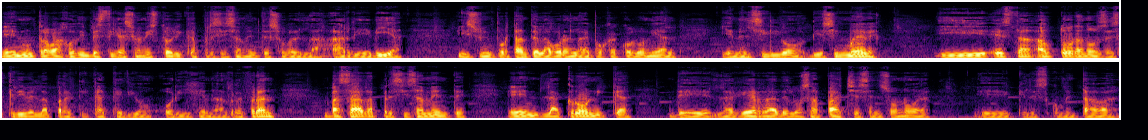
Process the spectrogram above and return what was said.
en un trabajo de investigación histórica precisamente sobre la arriería y su importante labor en la época colonial y en el siglo XIX. Y esta autora nos describe la práctica que dio origen al refrán basada precisamente en la crónica de la guerra de los apaches en Sonora, eh, que les comentaba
